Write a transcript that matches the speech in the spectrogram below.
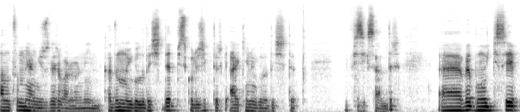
anlatılmayan yüzleri var örneğin. Kadının uyguladığı şiddet psikolojiktir, erkeğin uyguladığı şiddet fizikseldir. Ve bu ikisi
